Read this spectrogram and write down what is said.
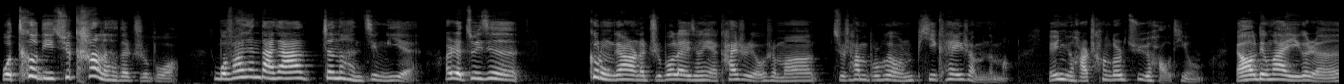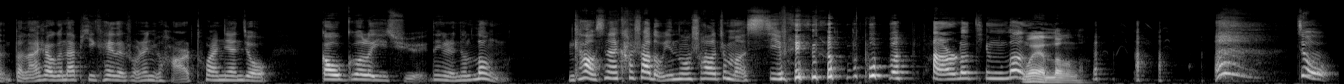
我特地去看了他的直播，我发现大家真的很敬业，而且最近各种各样的直播类型也开始有什么，就是他们不是会有什么 PK 什么的吗？有一女孩唱歌巨好听，然后另外一个人本来是要跟他 PK 的时候，那女孩突然间就高歌了一曲，那个人就愣了。你看我现在看刷抖音都能刷到这么细微的部分，反而都听愣了。我也愣了。就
